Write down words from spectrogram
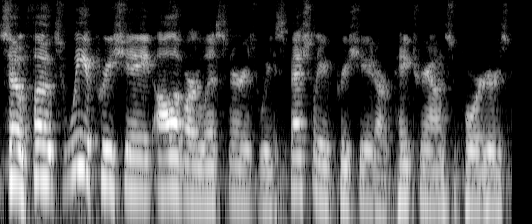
So, folks, we appreciate all of our listeners. We especially appreciate our Patreon supporters.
